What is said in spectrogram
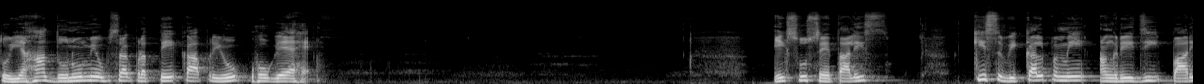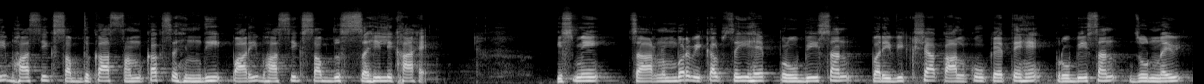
तो यहाँ दोनों में उपसर्ग प्रत्यय का प्रयोग हो गया है। एक किस विकल्प में अंग्रेज़ी पारिभाषिक शब्द का समकक्ष हिंदी पारिभाषिक शब्द सही लिखा है? इसमें चार नंबर विकल्प सही है, प्रोबेशन, परिवीक्षा काल को कहते हैं। प्रोबेशन, जो नई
